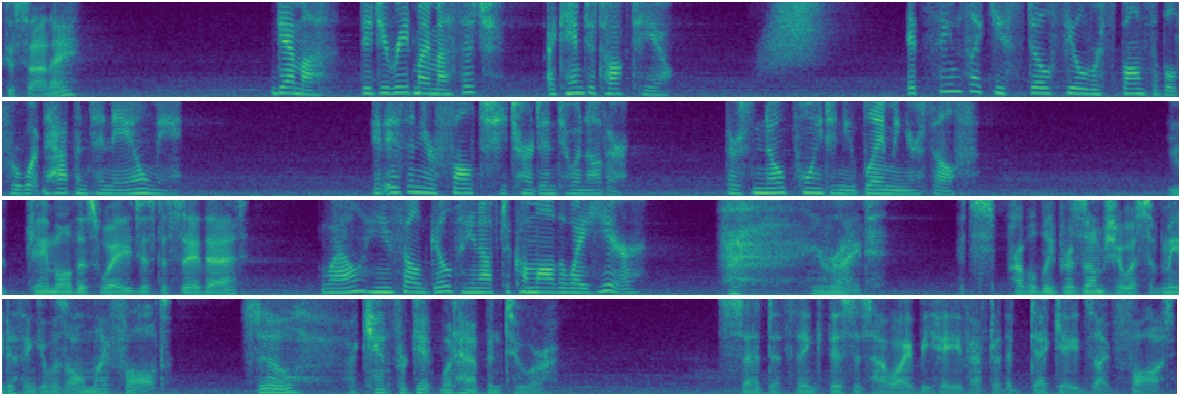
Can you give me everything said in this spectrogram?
Kasane? Gemma, did you read my message? I came to talk to you. It seems like you still feel responsible for what happened to Naomi. It isn't your fault she turned into another. There's no point in you blaming yourself. You came all this way just to say that? Well, you felt guilty enough to come all the way here. You're right. It's probably presumptuous of me to think it was all my fault. Still, I can't forget what happened to her. It's sad to think this is how I behave after the decades I've fought.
